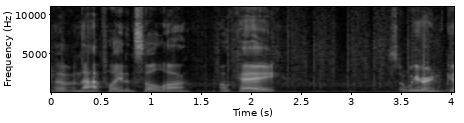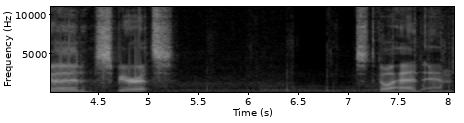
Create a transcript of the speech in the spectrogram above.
have not played in so long. Okay, so we are in good spirits. Just go ahead and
